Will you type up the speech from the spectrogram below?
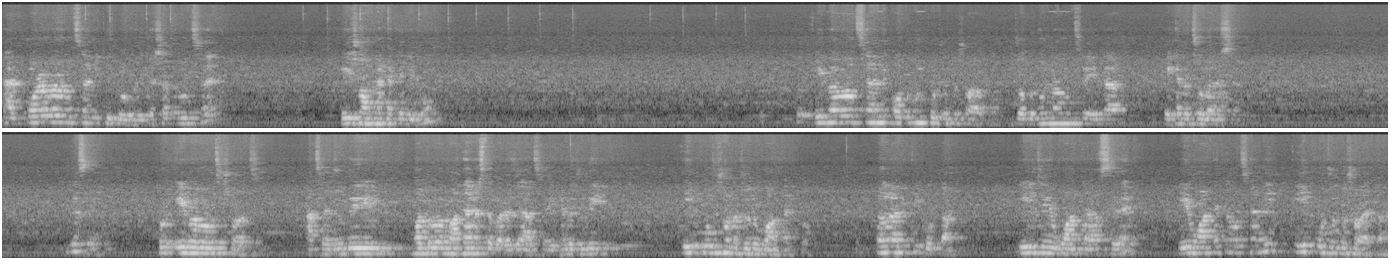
তারপরের বার হচ্ছে আমি কি করব? এটার সাথে হচ্ছে এই সংখ্যাটাকে নিব। তো এইভাবে হচ্ছে আমি কতক্ষণ পর্যন্ত সরাবো? যতক্ষণ না হচ্ছে এটা এখানে চলে আসে। ঠিক আছে? তো এইভাবে হচ্ছে সরাচ্ছে। আচ্ছা যদি হয়তো মাথায় আসতে পারে যে আচ্ছা এখানে যদি এই পজিশনে যদি ওয়ান থাকতো, তাহলে আমি কি করতাম? এই যে ওয়ানটা আছে, এই ওয়ানটাকে হচ্ছে আমি এই পর্যন্ত সরাতাম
